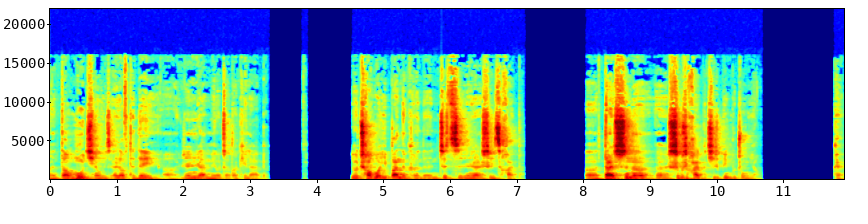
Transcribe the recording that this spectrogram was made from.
嗯，到目前为止，as of today 啊，仍然没有找到 Klab。有超过一半的可能，这次仍然是一次 hype，呃，但是呢，呃，是不是 hype 其实并不重要。OK，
